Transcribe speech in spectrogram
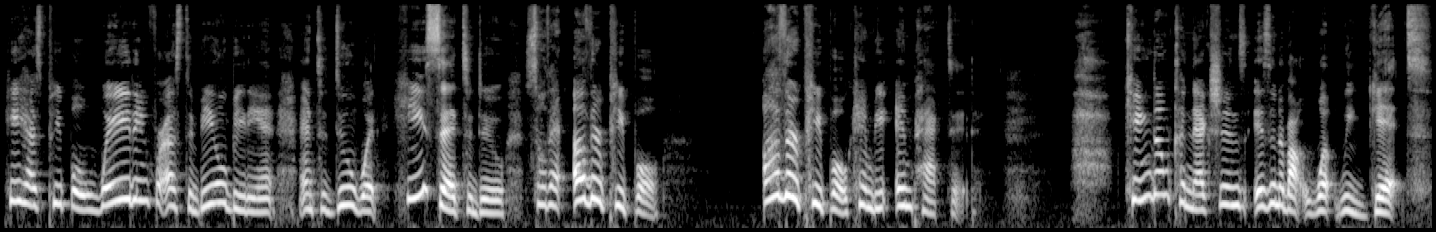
He has people waiting for us to be obedient and to do what He said to do so that other people, other people can be impacted. Kingdom connections isn't about what we get.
